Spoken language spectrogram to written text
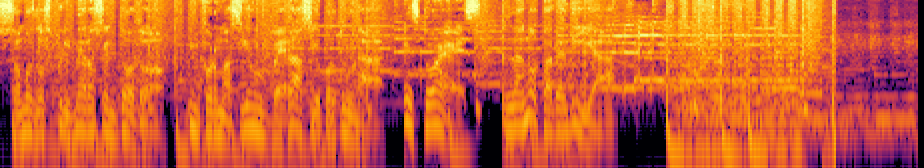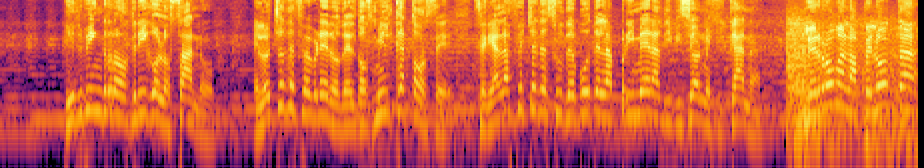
Somos los primeros en todo. Información veraz y oportuna. Esto es La Nota del Día. Irving Rodrigo Lozano. El 8 de febrero del 2014 sería la fecha de su debut en la primera división mexicana. Le roba la pelota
